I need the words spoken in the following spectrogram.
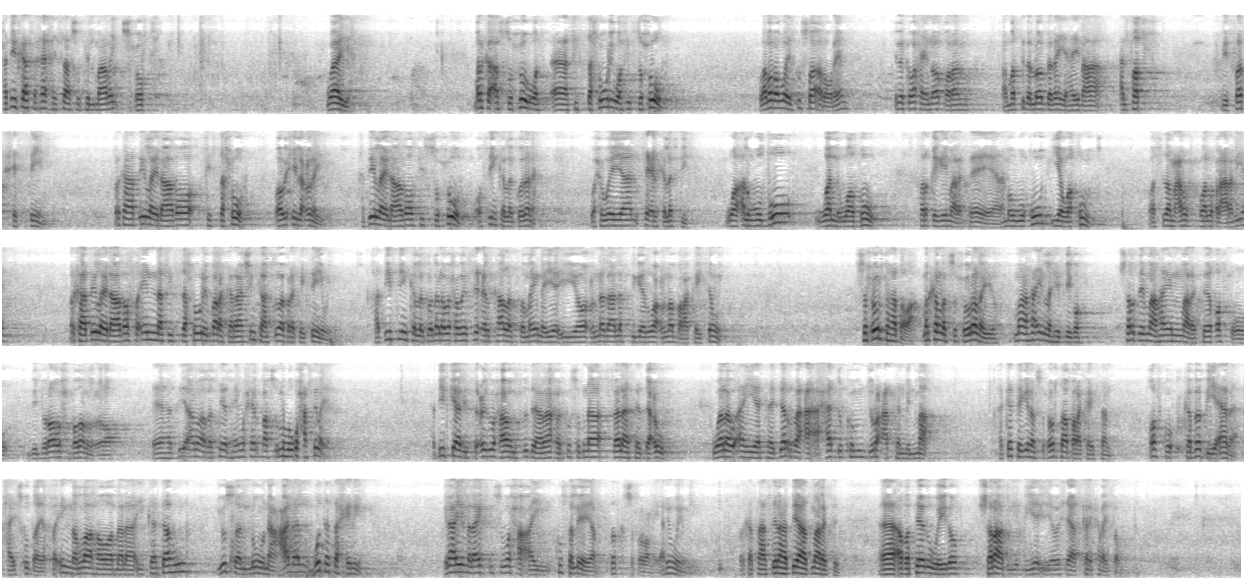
Xadiidkaa saxiixay saasuu tilmaamay suxuurtii waaya marka asuxuur fi saxuuri wa fi suxuur labadaba way ku soo arooreen. Iminka waxay noo qoran ama sida loo badan yahaybaa alfatx bifatxi siin. Marka haddii la idhaahdo fi saxuur waa wixii la cunayay. Haddii la idhaahdo fi suxuur oo siinka la godana waxa weeyaan ficilka laftiisa. Waa alwudu waalwadu farqigii maaragtay ama wuquud iyo waquud waa sida macruufka waa luqa alcarabiya marka haddii la idhaahdo fa ina fi saxuuri baraka raashinkaasi waa barakaysan wey haddii siinka la godana waxa wey ficilkaa la samaynaya iyo cunadaa laftigeedu waa cuno barakaysan wey suxuurta haddaba markan la suxuuranayo ma aha in la hidigo. Shardi ma aha in maaragtay qofka uu dibiro wax badan uu cuno. Ee haddii aanu abateed hayn wax yar baa sunnuhu ugu xasilaya xadiidkii abi sacuud waxa u musnad imaam axmed ku sugnaa falaa tadacuuh walow an yatajaraca axadukum jurcata min ma. Ha ka tegina suxuurtaa barakaysan. Qofku kababiya-aba ha isku daya faina allaha wamalaa'ikatahu yusalluuna cala almutasaxiriin ilaah iyo malaa'igtiisu waxa ay ku saliyayaan dadka suxuuranaya. Arrin weyn wey marka taasina haddii aada maaragtay abateed u weydo sharaab iyo biyo iyo wixii aad kari karaysa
